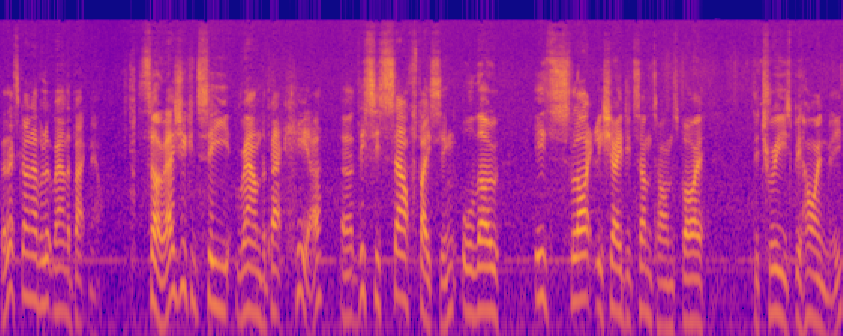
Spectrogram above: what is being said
But let's go and have a look around the back now so as you can see round the back here uh, this is south facing although is slightly shaded sometimes by the trees behind me.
